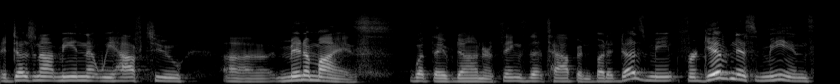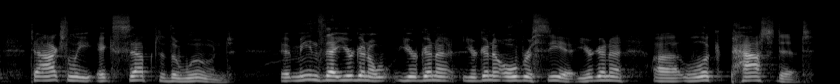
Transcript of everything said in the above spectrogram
it does not mean that we have to uh, minimize what they've done or things that's happened, but it does mean forgiveness means to actually accept the wound. It means that you're gonna you're gonna you're gonna oversee it. You're gonna uh, look past it.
